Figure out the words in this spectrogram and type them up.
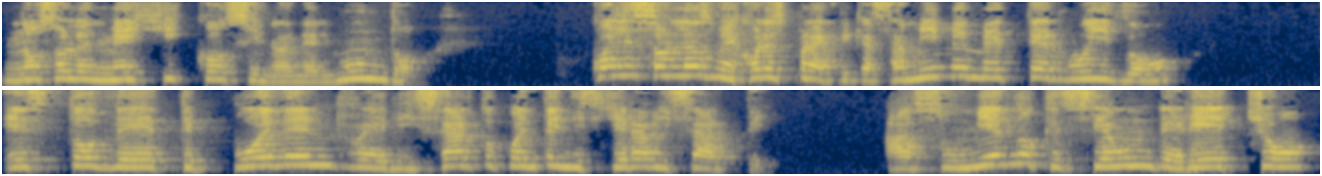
no solo en México, sino en el mundo. ¿Cuáles son las mejores prácticas? A mí me mete ruido esto de te pueden revisar tu cuenta y ni siquiera avisarte, asumiendo que sea un derecho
